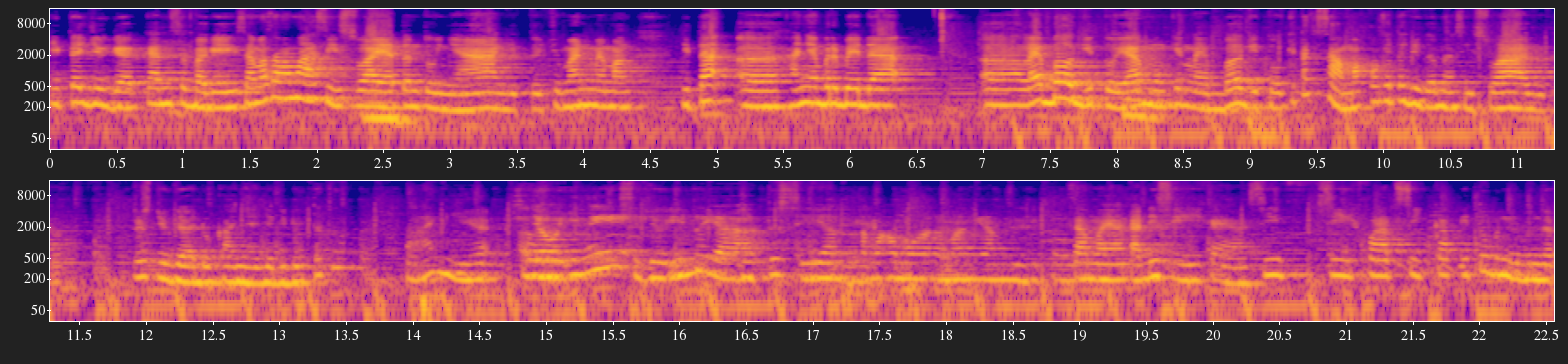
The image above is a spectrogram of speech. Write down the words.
Kita juga kan sebagai sama-sama mahasiswa ya tentunya gitu. Cuman memang kita eh, hanya berbeda eh, label gitu ya, mungkin label gitu. Kita sama kok kita juga mahasiswa gitu. Terus juga dukanya jadi duta tuh apa lagi ya? Sejauh Eh, ini sejauh itu ini ya itu sih yang sama omongan-omongan yang begitu. sama yang tadi sih kayak si sifat sikap itu bener-bener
